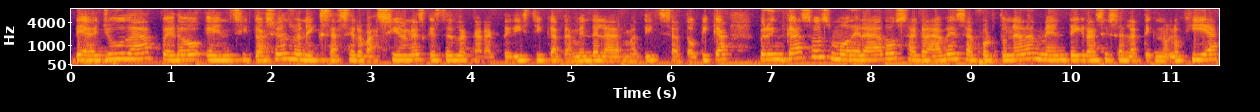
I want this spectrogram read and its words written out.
de ayuda, pero en situaciones o en exacerbaciones, que esta es la característica también de la dermatitis atópica, pero en casos moderados a graves, afortunadamente, gracias a la tecnología,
